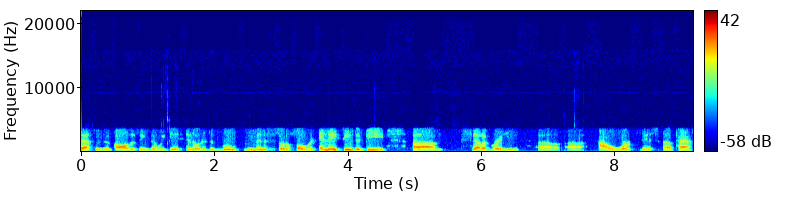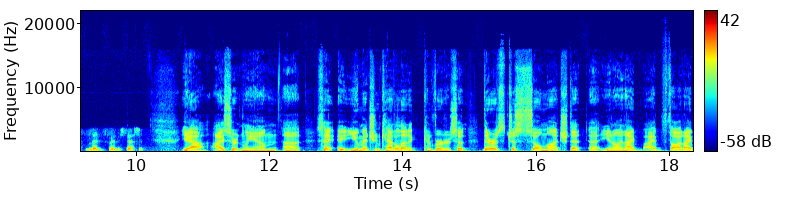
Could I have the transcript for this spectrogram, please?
successes and all the things that we did in order to move Minnesota forward. And they seem to be um, celebrating uh, uh, our work this uh, past legislative session. Yeah, I certainly am. Uh, say you mentioned catalytic converters, so there is just so much that uh, you know, and I I thought I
